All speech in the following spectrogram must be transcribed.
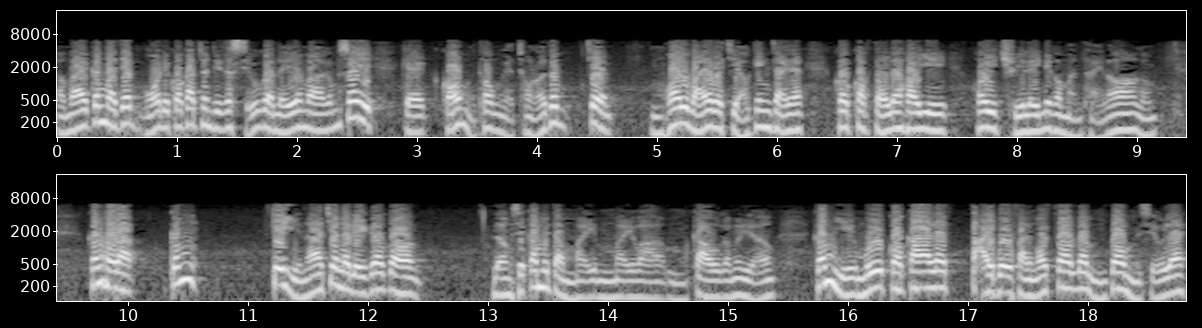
係咪？咁或者我哋國家津貼都少過你啊嘛。咁所以其實講唔通嘅，從來都即係唔可以話一個自由經濟咧個角度咧可以可以處理呢個問題咯。咁咁好啦，咁。既然啊，即係我哋嗰個糧食根本就唔係唔係話唔夠咁樣樣，咁而每個國家咧，大部分我多得唔多唔少咧，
